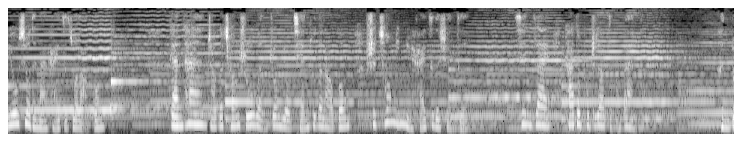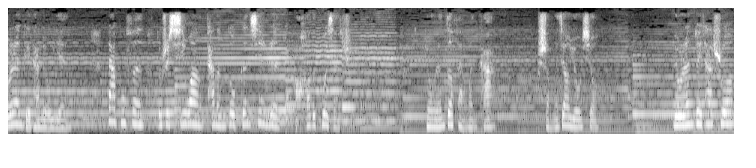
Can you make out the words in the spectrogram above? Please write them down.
优秀的男孩子做老公，感叹找个成熟稳重、有前途的老公是聪明女孩子的选择，现在她都不知道怎么办了。很多人给她留言。大部分都是希望她能够跟现任好好的过下去。有人则反问他：“什么叫优秀？”有人对他说：“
